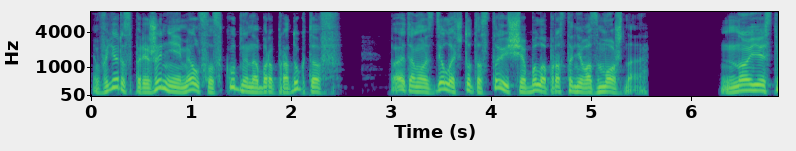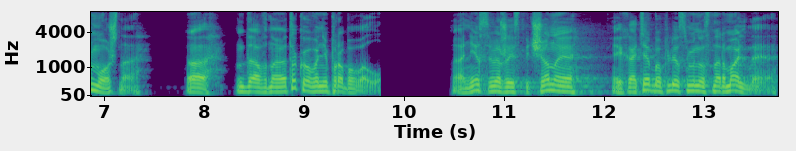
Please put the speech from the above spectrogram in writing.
В её распоряжении имелся скудный набор продуктов, поэтому сделать что-то стоящее было просто невозможно. Но есть можно. А, давно я такого не пробовал. Они свежеиспечённые и хотя бы плюс-минус нормальные.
